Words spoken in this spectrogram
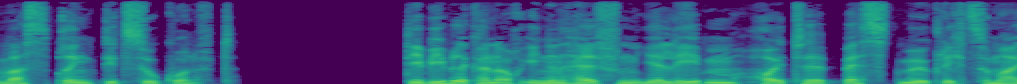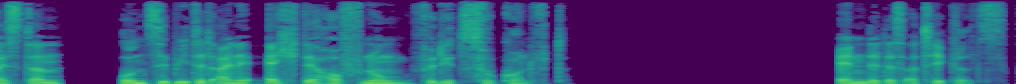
Was bringt die Zukunft? Die Bibel kann auch Ihnen helfen, Ihr Leben heute bestmöglich zu meistern und sie bietet eine echte Hoffnung für die Zukunft. Ende des Artikels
